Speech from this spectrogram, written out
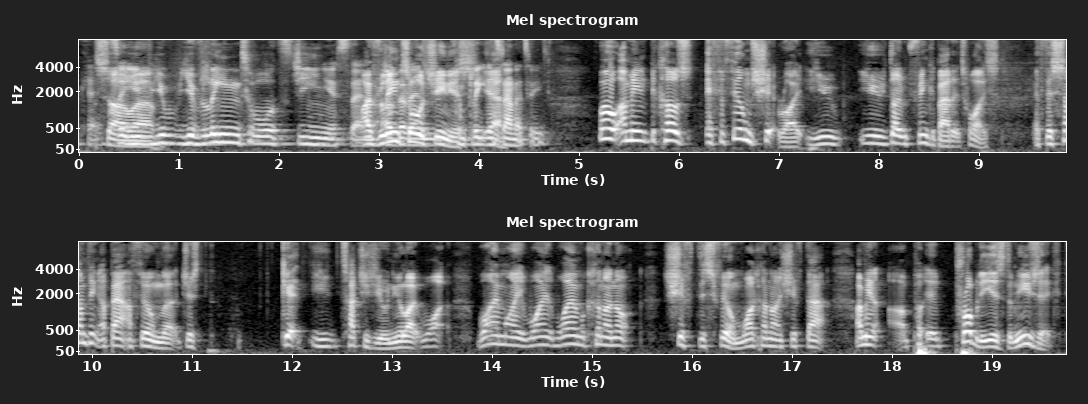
Okay. So, So, uh, you've, you, you've leaned towards genius then. I've leaned towards genius, Complete yeah. insanity. Well, I mean, because if a film's shit right, you you don't think about it twice. If there's something about a film that just get you touches you, and you're like, what? Why am I? Why? Why am- can I not shift this film? Why can't I shift that? I mean, uh, it probably is the music.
